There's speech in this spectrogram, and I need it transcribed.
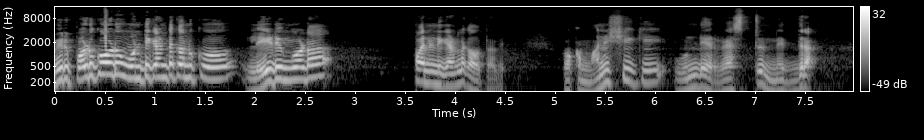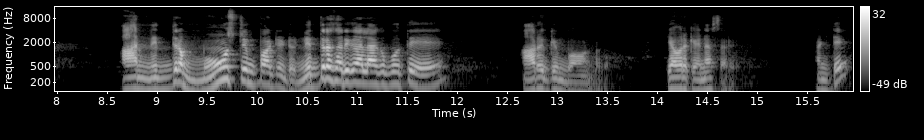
మీరు పడుకోవడం ఒంటి గంట కనుకో లేయడం కూడా పన్నెండు గంటలకు అవుతుంది. ఒక మనిషికి ఉండే రెస్ట్ నిద్ర ఆ నిద్ర మోస్ట్ ఇంపార్టెంట్. నిద్ర సరిగా లేకపోతే ఆరోగ్యం బాగుండదు ఎవరికైనా సరే. అంటే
